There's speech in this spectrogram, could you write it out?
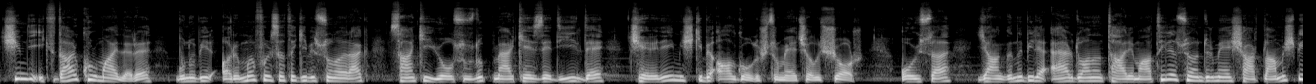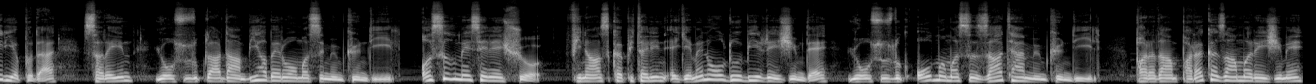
Şimdi iktidar kurmayları bunu bir arınma fırsatı gibi sunarak sanki yolsuzluk merkezde değil de çevredeymiş gibi algı oluşturmaya çalışıyor. Oysa yangını bile Erdoğan'ın talimatıyla söndürmeye şartlanmış bir yapıda sarayın yolsuzluklardan bir haber olması mümkün değil. Asıl mesele şu. Finans kapitalin egemen olduğu bir rejimde yolsuzluk olmaması zaten mümkün değil. Paradan para kazanma rejimi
